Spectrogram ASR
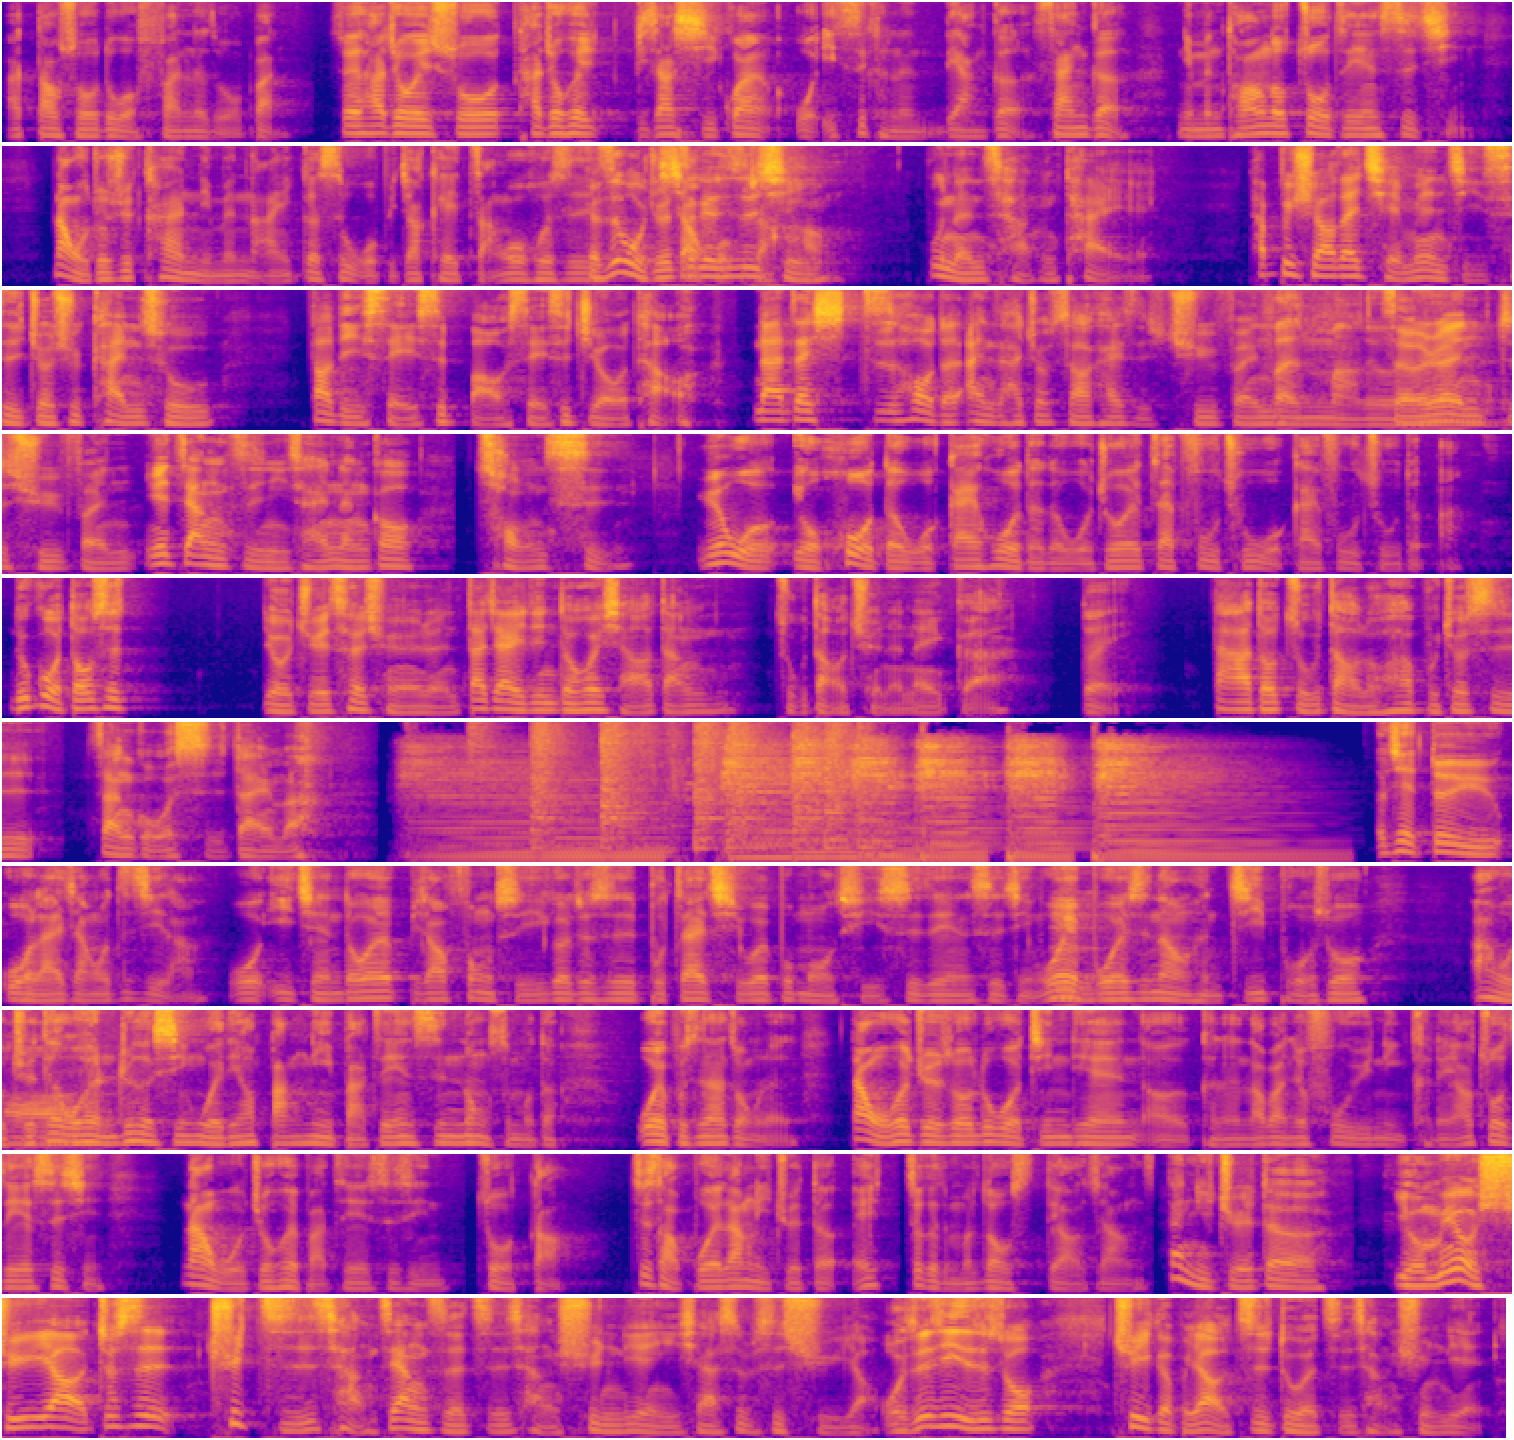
啊啊，到时候如果翻了怎么办？所以他就会说，他就会比较习惯我一次可能两个、三个，你们同样都做这件事情，那我就去看你们哪一个是我比较可以掌握，或是可是我觉得这件事情不能常态，哎，他必须要在前面几次就去看出到底谁是宝，谁是九套。那在之后的案子，他就是要开始区分分嘛，对不对？责任的区分，因为这样子你才能够冲刺。因为我有获得我该获得的，我就会再付出我该付出的吧。如果都是有决策权的人，大家一定都会想要当主导权的那个啊。对，大家都主导的话，不就是战国时代吗？而且对于我来讲，我自己啦，我以前都会比较奉持一个就是不在其位不谋其事这件事情，我也不会是那种很鸡婆说啊，我觉得我很热心，我一定要帮你把这件事弄什么的，我也不是那种人。但我会觉得说，如果今天呃，可能老板就赋予你可能要做这些事情，那我就会把这些事情做到，至少不会让你觉得哎，这个怎么 lose 掉这样子。但你觉得？有没有需要，就是去职场这样子的职场训练一下，是不是需要？我这意思是说，去一个比较有制度的职场训练，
